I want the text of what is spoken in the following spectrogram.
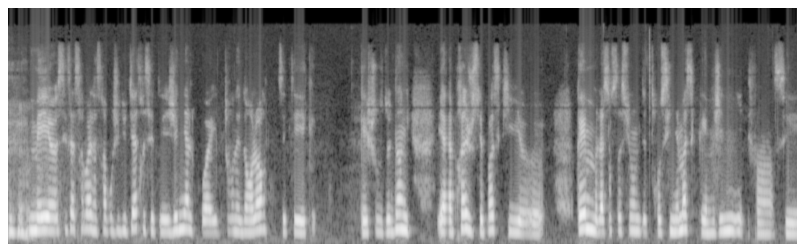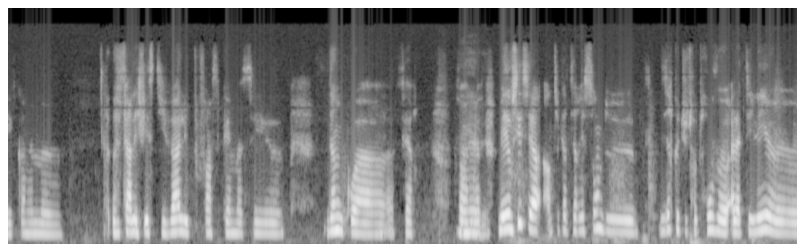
Mais euh, c'est ça, ça, voilà, ça se rapprochait du théâtre et c'était génial, quoi. Et tourner dans l'ordre, c'était que- quelque chose de dingue. Et après, je sais pas ce qui. euh, Quand même, la sensation d'être au cinéma, c'est quand même génial. Enfin, c'est quand même. Faire les festivals et tout, enfin, c'est quand même assez dingue, quoi, à faire. Enfin, Ouais, Mais aussi, c'est un truc intéressant de dire que tu te retrouves euh, à la télé euh,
